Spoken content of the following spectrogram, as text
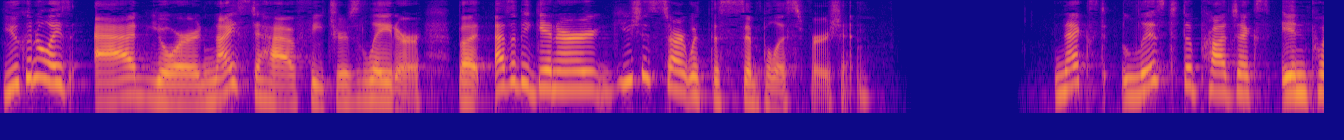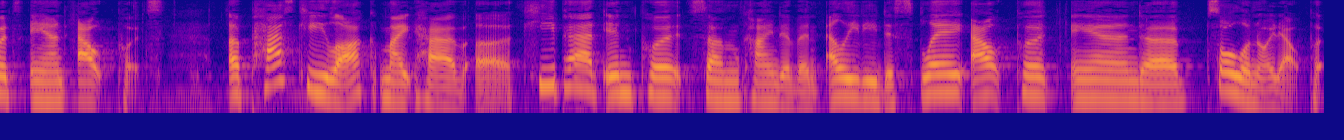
You can always add your nice to have features later, but as a beginner, you should start with the simplest version. Next, list the project's inputs and outputs. A passkey lock might have a keypad input, some kind of an LED display output, and a solenoid output.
